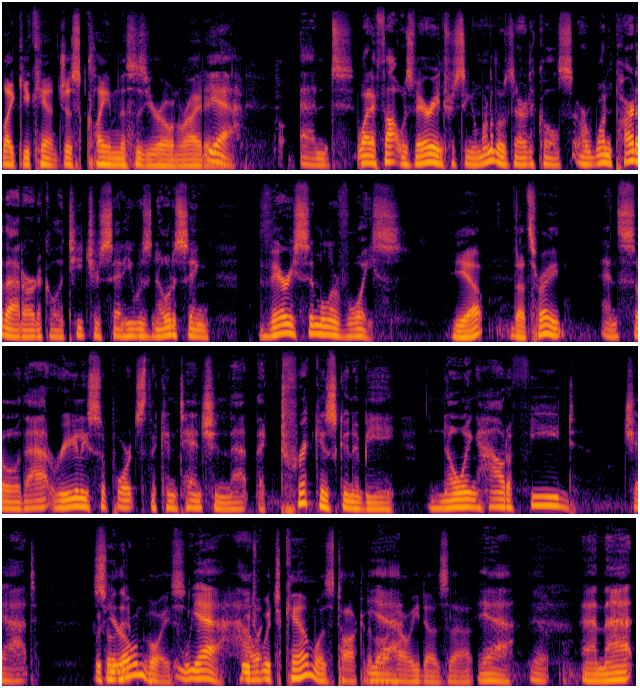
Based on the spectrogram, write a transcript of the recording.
Like you can't just claim this is your own writing. Yeah. And what I thought was very interesting in one of those articles, or one part of that article, a teacher said he was noticing very similar voice. Yep, that's right. And so that really supports the contention that the trick is going to be knowing how to feed chat with So your that- own voice, Yeah, which, it- which Cam was talking about Yeah. how he does that. yeah, Yeah. and that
